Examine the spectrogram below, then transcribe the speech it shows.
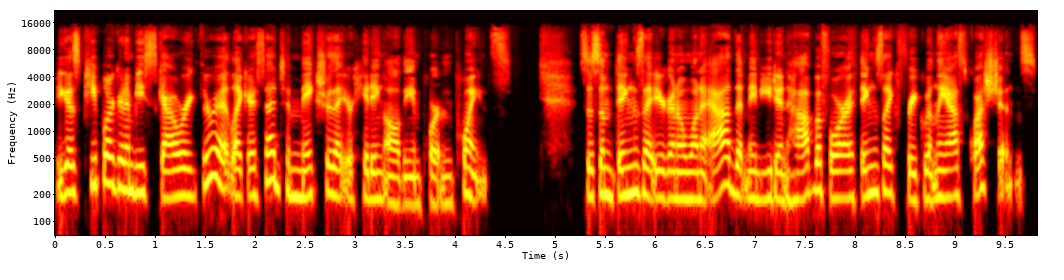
because people are going to be scouring through it, like I said, to make sure that you're hitting all the important points. So, some things that you're going to want to add that maybe you didn't have before are things like frequently asked questions.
